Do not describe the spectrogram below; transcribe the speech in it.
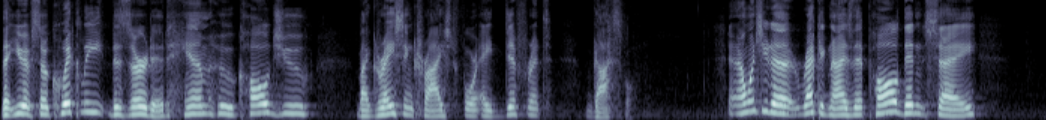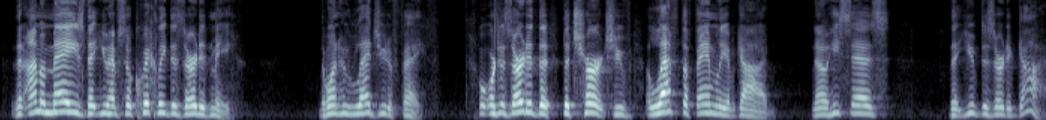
that you have so quickly deserted him who called you by grace in Christ for a different gospel. And I want you to recognize that Paul didn't say that I'm amazed that you have so quickly deserted me, the one who led you to faith, or deserted the, the church. You've left the family of God. No, he says that you've deserted God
